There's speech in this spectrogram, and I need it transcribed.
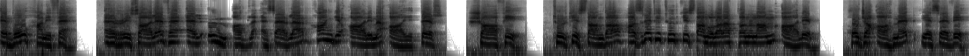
Ebu Hanife Er-Risale ve El-Üm adlı eserler hangi alime aittir? Şafi Türkistan'da Hazreti Türkistan olarak tanınan alim. Hoca Ahmet Yesevi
